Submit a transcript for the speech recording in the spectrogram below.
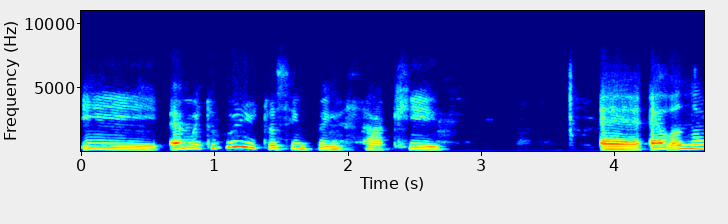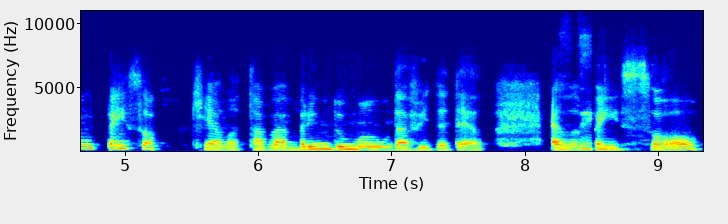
E é muito bonito assim pensar que é, ela não pensou que ela estava abrindo mão da vida dela. Ela Sim. pensou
